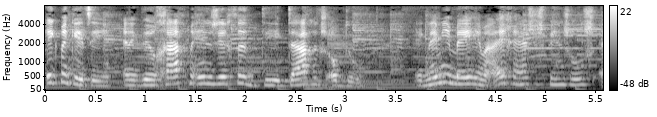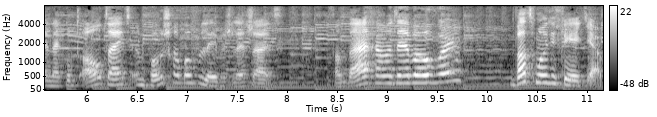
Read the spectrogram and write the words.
Ik ben Kitty en ik deel graag mijn inzichten die ik dagelijks opdoe. Ik neem je mee in mijn eigen hersenspinsels en daar komt altijd een boodschap over levensles uit. Vandaag gaan we het hebben over... Wat motiveert jou?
